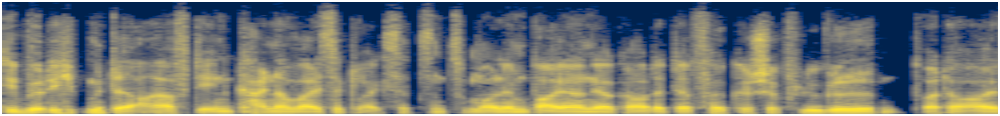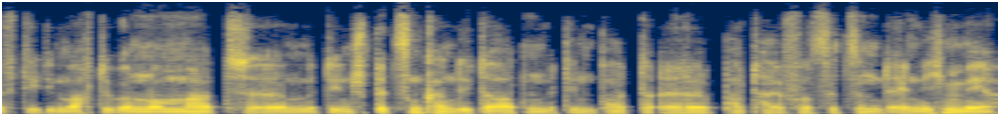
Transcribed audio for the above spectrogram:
die würde ich mit der AfD in keiner Weise gleichsetzen, zumal in Bayern ja gerade der völkische Flügel bei der AfD die Macht übernommen hat, äh, mit den Spitzenkandidaten, mit den Part äh, Parteivorsitzenden und ähnlichem mehr.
